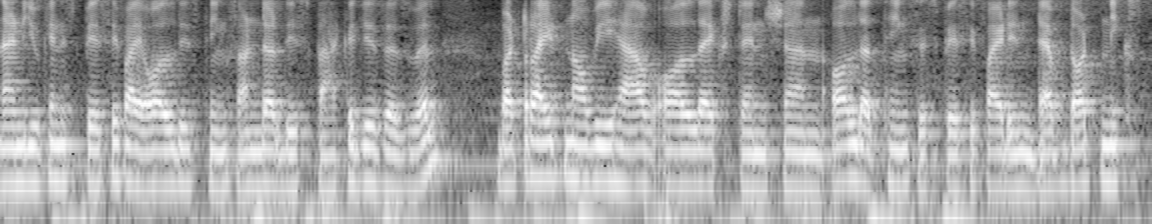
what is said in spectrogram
and you can specify all these things under these packages as well. But right now we have all the extension all the things specified in dev.nix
